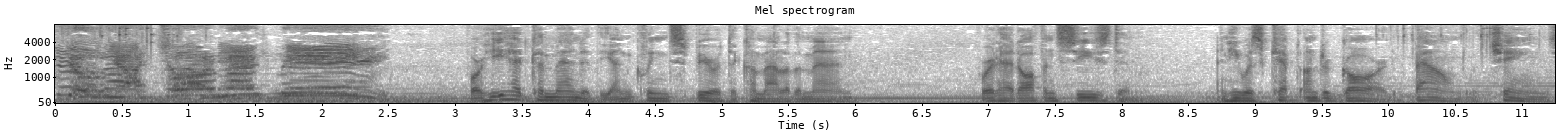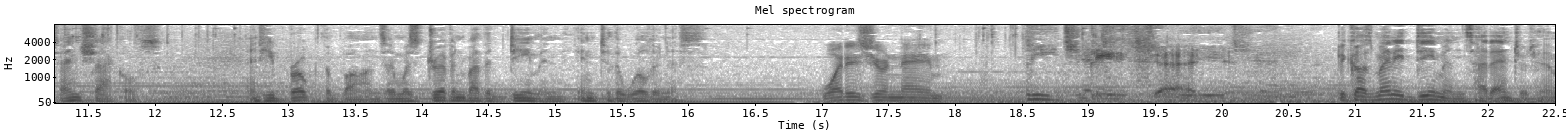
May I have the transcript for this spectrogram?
do not torment me! For he had commanded the unclean spirit to come out of the man. For it had often seized him, and he was kept under guard, bound with chains and shackles. And he broke the bonds and was driven by the demon into the wilderness. What is your name? Legion. Legion. Because many demons had entered him.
